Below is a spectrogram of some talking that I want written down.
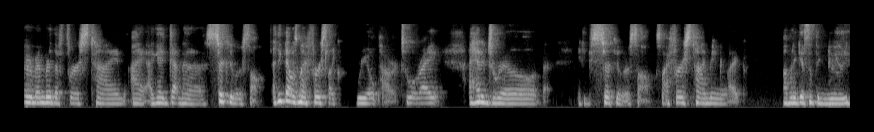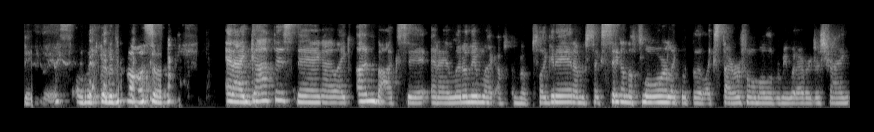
I remember the first time I, I had gotten a circular saw. I think that was my first like real power tool, right? I had a drill, but I think circular saw. It's my first time being like, I'm gonna get something really dangerous and it's gonna be awesome. And I got this thing, I like unbox it, and I literally am like, I'm, I'm, gonna plug it in. I'm just like sitting on the floor, like with the like styrofoam all over me, whatever, just trying.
